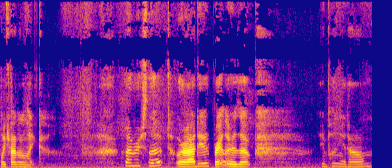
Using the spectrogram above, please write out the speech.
we kind of like overslept, or I did. Brantley was up in plenty of time,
